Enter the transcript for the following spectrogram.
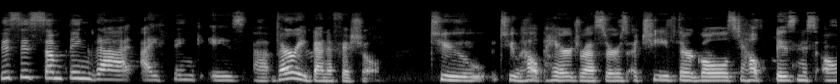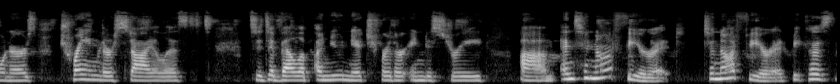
this is something that I think is uh, very beneficial to to help hairdressers achieve their goals, to help business owners train their stylists, to develop a new niche for their industry, um, and to not fear it. To not fear it because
